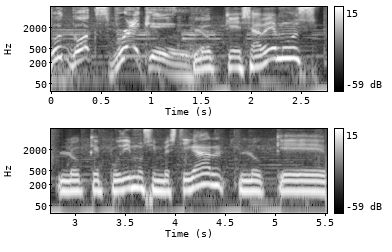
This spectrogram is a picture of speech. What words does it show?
Footbox Breaking. Lo que sabemos, lo que pudimos investigar, lo que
